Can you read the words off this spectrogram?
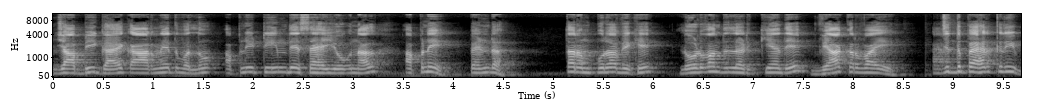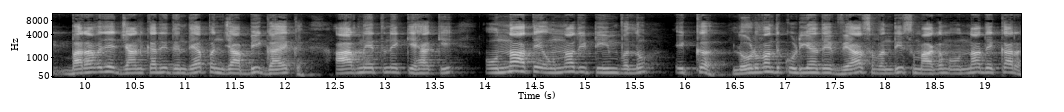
ਪੰਜਾਬੀ ਗਾਇਕ ਆਰਨੇਤ ਵੱਲੋਂ ਆਪਣੀ ਟੀਮ ਦੇ ਸਹਿਯੋਗ ਨਾਲ ਆਪਣੇ ਪਿੰਡ ਧਰਮਪੁਰਾ ਵਿਖੇ ਲੋੜਵੰਦ ਲੜਕੀਆਂ ਦੇ ਵਿਆਹ ਕਰਵਾਏ। ਅੱਜ ਦੁਪਹਿਰ ਕਰੀਬ 12 ਵਜੇ ਜਾਣਕਾਰੀ ਦਿੰਦਿਆਂ ਪੰਜਾਬੀ ਗਾਇਕ ਆਰਨੇਤ ਨੇ ਕਿਹਾ ਕਿ ਉਹਨਾਂ ਅਤੇ ਉਹਨਾਂ ਦੀ ਟੀਮ ਵੱਲੋਂ ਇੱਕ ਲੋੜਵੰਦ ਕੁੜੀਆਂ ਦੇ ਵਿਆਹ ਸੰਬੰਧੀ ਸਮਾਗਮ ਉਹਨਾਂ ਦੇ ਘਰ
